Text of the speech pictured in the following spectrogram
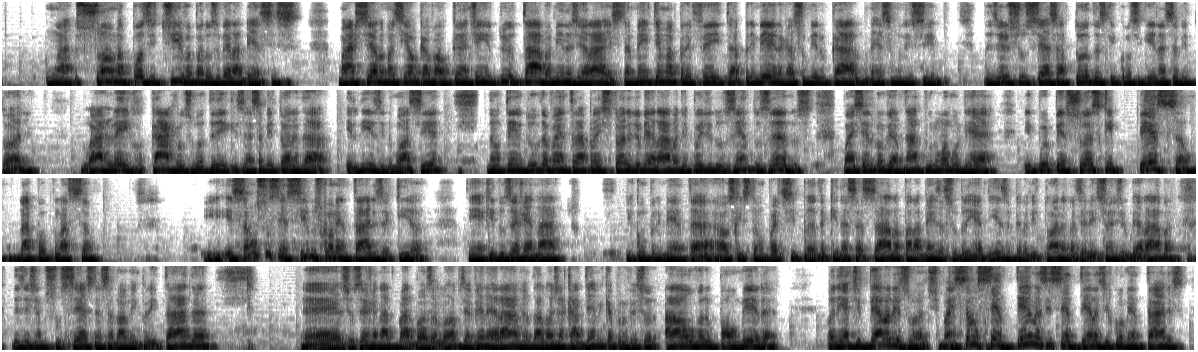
uma soma positiva para os uberabenses. Marcelo Maciel Cavalcante, em Ituiutaba, Minas Gerais, também tem uma prefeita, a primeira a assumir o cargo nesse município. Desejo sucesso a todas que conseguiram essa vitória. Do Arley Carlos Rodrigues, essa vitória da Elise do Moacir, não tenho dúvida, vai entrar para a história de Uberaba. Depois de 200 anos, vai ser governado por uma mulher e por pessoas que pensam na população. E, e são sucessivos comentários aqui, ó. Tem aqui do Zé Renato, que cumprimenta aos que estão participando aqui nessa sala. Parabéns à sobrinha Lisa pela vitória nas eleições de Uberaba. Desejamos sucesso nessa nova empreitada. É, José Renato Barbosa Lopes é venerável da loja acadêmica professor Álvaro Palmeira, Oriente Belo Horizonte. Mas são centenas e centenas de comentários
